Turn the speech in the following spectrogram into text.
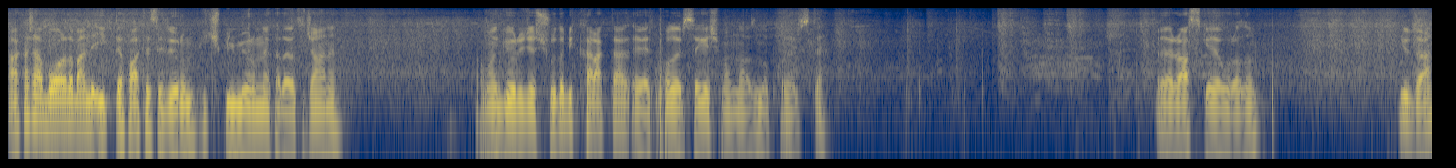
Arkadaşlar bu arada ben de ilk defa test ediyorum. Hiç bilmiyorum ne kadar atacağını. Ama göreceğiz. Şurada bir karakter. Evet Polaris'e geçmem lazım da Polaris'te. Böyle rastgele vuralım. Güzel.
